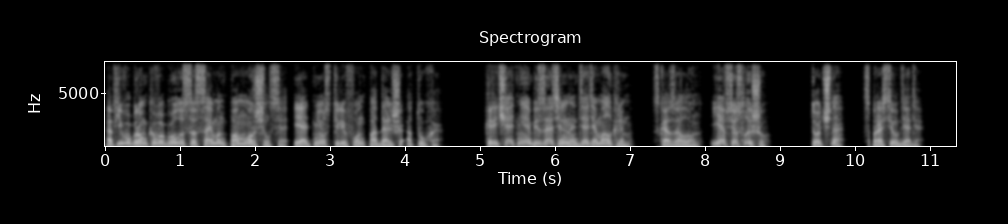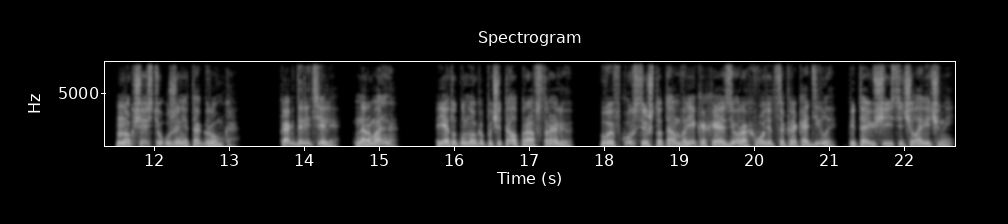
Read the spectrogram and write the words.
От его громкого голоса Саймон поморщился и отнес телефон подальше от уха. «Кричать не обязательно, дядя Малклем», — сказал он. «Я все слышу». «Точно?» — спросил дядя. Но, к счастью, уже не так громко. «Как долетели? Нормально? Я тут немного почитал про Австралию. Вы в курсе, что там в реках и озерах водятся крокодилы, питающиеся человечиной?»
